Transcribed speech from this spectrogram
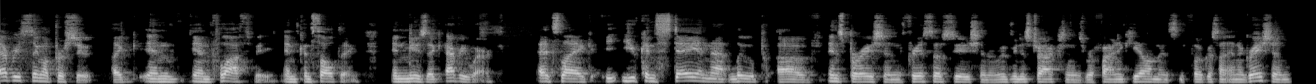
every single pursuit, like in in philosophy, in consulting, in music, everywhere. It's like you can stay in that loop of inspiration, free association, removing distractions, refining key elements, and focus on integration,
